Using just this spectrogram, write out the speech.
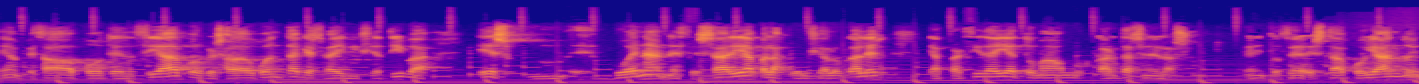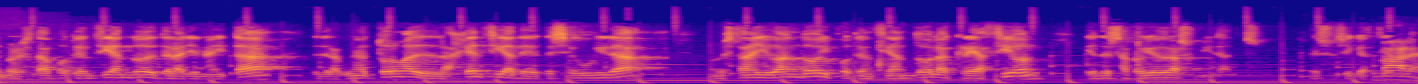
¿eh? Ha empezado a potenciar porque se ha dado cuenta que esa iniciativa es eh, buena, necesaria para las policías locales, y a partir de ahí ha tomado cartas en el asunto. Entonces está apoyando y nos está potenciando desde la Generalitat, desde la Comunidad Autónoma, desde la Agencia de, Seguridad, nos están ayudando y potenciando la creación y el desarrollo de las unidades. Eso sí que es Vale,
